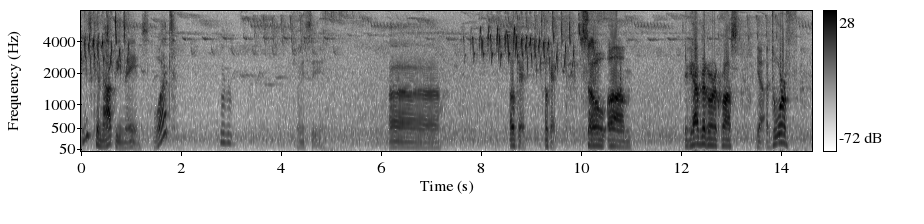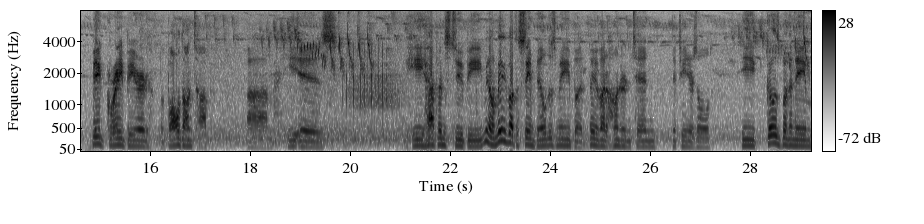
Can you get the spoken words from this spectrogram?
These cannot be names. What? Let me see. Uh Okay, okay. So, um, if you happen to run across, yeah, a dwarf, big gray beard, but bald on top. Um, he is. He happens to be, you know, maybe about the same build as me, but maybe about 110, 15 years old. He goes by the name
